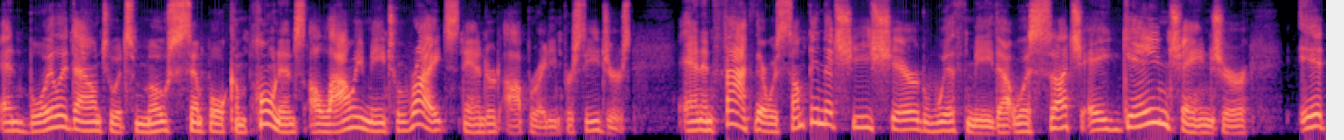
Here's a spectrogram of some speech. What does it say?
and boil it down to its most simple components, allowing me to write standard operating procedures. And in fact, there was something that she shared with me that was such a game changer it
